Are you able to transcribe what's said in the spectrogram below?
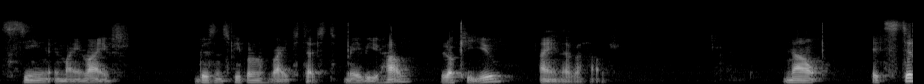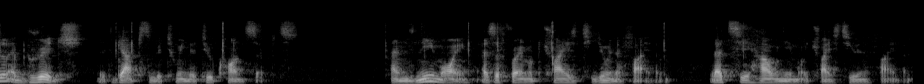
seen in my life business people write test. Maybe you have, lucky you, I never have. Now, it's still a bridge that gaps between the two concepts. And Nimoy, as a framework, tries to unify them. Let's see how Nimoy tries to unify them.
